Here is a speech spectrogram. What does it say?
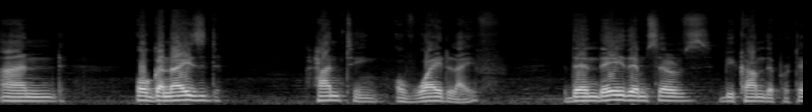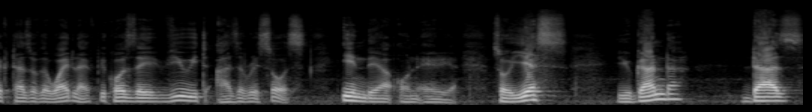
and organized hunting of wildlife, then they themselves become the protectors of the wildlife because they view it as a resource in their own area. So, yes, Uganda does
